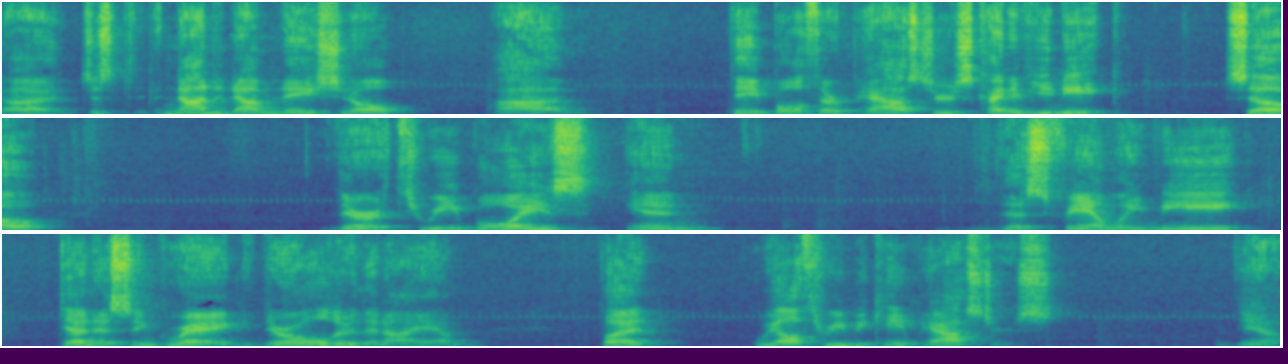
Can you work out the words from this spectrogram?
uh, just non-denominational. Um, they both are pastors. Kind of unique. So there are three boys in this family. Me, Dennis, and Greg. They're older than I am, but we all three became pastors. You know,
